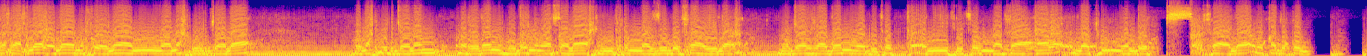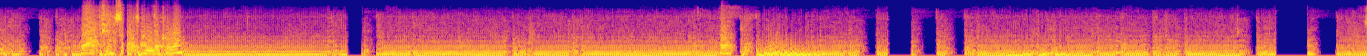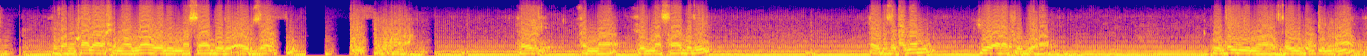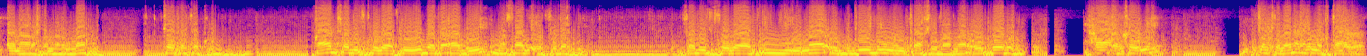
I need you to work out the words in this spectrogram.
اتصلا ففعلان فعلان ونحو الجلاء ونحو الجلم رضا هدى وصلاح ثم زد فاعلا مجردا وبالتأنيث ثم فعالة والفعلاء قد قب واضح صوت عندكم. قال رحمه الله وللمصادر أوزان أي أن للمصادر أوزانا يعرف بها. يبينها سيبينها لنا رحمه الله كيف تكون؟ قال فللثلاثي بدأ بمصادر الثلاثي. فللثلاثي ما أبديه منتخبا ما أظهره حال كوني تكلا مختار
